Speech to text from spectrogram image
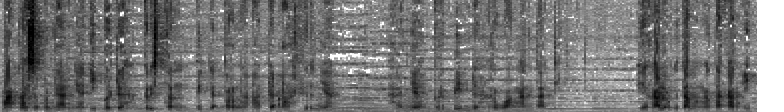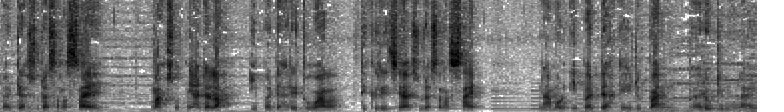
Maka sebenarnya ibadah Kristen tidak pernah ada akhirnya, hanya berpindah ruangan tadi. Ya kalau kita mengatakan ibadah sudah selesai, maksudnya adalah ibadah ritual di gereja sudah selesai namun ibadah kehidupan baru dimulai.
